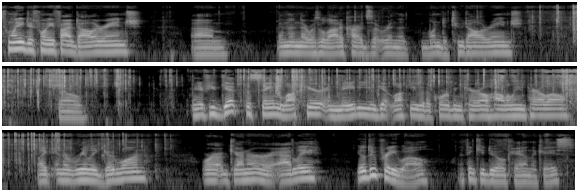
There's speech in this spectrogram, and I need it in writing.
20 to $25 range. Um, and then there was a lot of cards that were in the one to two dollar range. So, mean, if you get the same luck here, and maybe you get lucky with a Corbin Carroll Halloween parallel, like in a really good one, or a Gunnar or Adley, you'll do pretty well. I think you do okay on the case.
